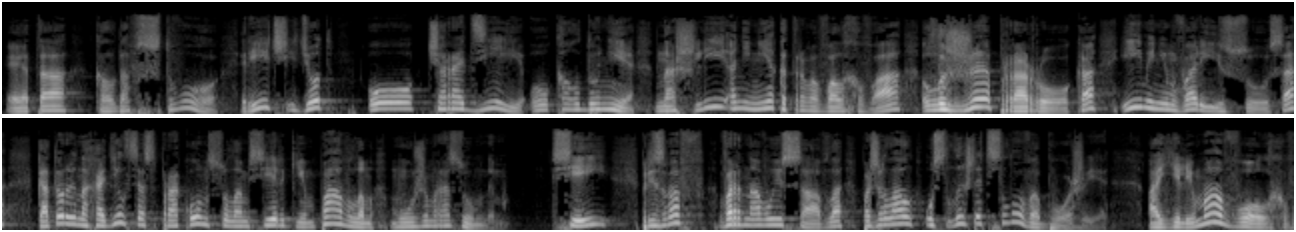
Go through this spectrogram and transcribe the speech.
Это колдовство. Речь идет о чародее, о колдуне. Нашли они некоторого волхва, лжепророка именем Варисуса, который находился с проконсулом Сергием Павлом, мужем разумным. Сей, призвав Варнаву и Савла, пожелал услышать Слово Божие. А Елима Волхв,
